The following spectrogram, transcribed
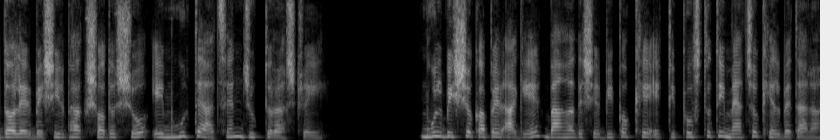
দলের বেশিরভাগ সদস্য এই মুহূর্তে আছেন যুক্তরাষ্ট্রেই। মূল বিশ্বকাপের আগে বাংলাদেশের বিপক্ষে একটি প্রস্তুতি ম্যাচও খেলবে তারা।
